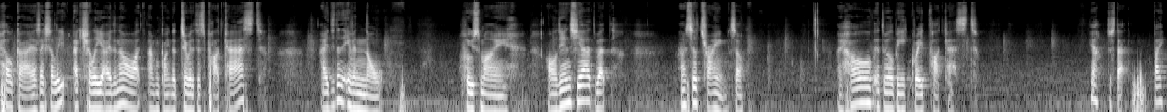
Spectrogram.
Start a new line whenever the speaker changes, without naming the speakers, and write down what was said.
Hello guys, actually actually I don't know what I'm going to do with this podcast. I didn't even know who's my audience yet, but I'm still trying, so I hope it will be great podcast. Yeah, just that. Bye.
